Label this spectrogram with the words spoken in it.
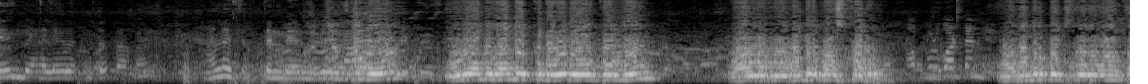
ఏం చేయాలేదంట అలా చెప్తాను వాళ్ళు మీ దగ్గరికి వస్తారు. మీ దగ్గరికి వచ్చిన తర్వాత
